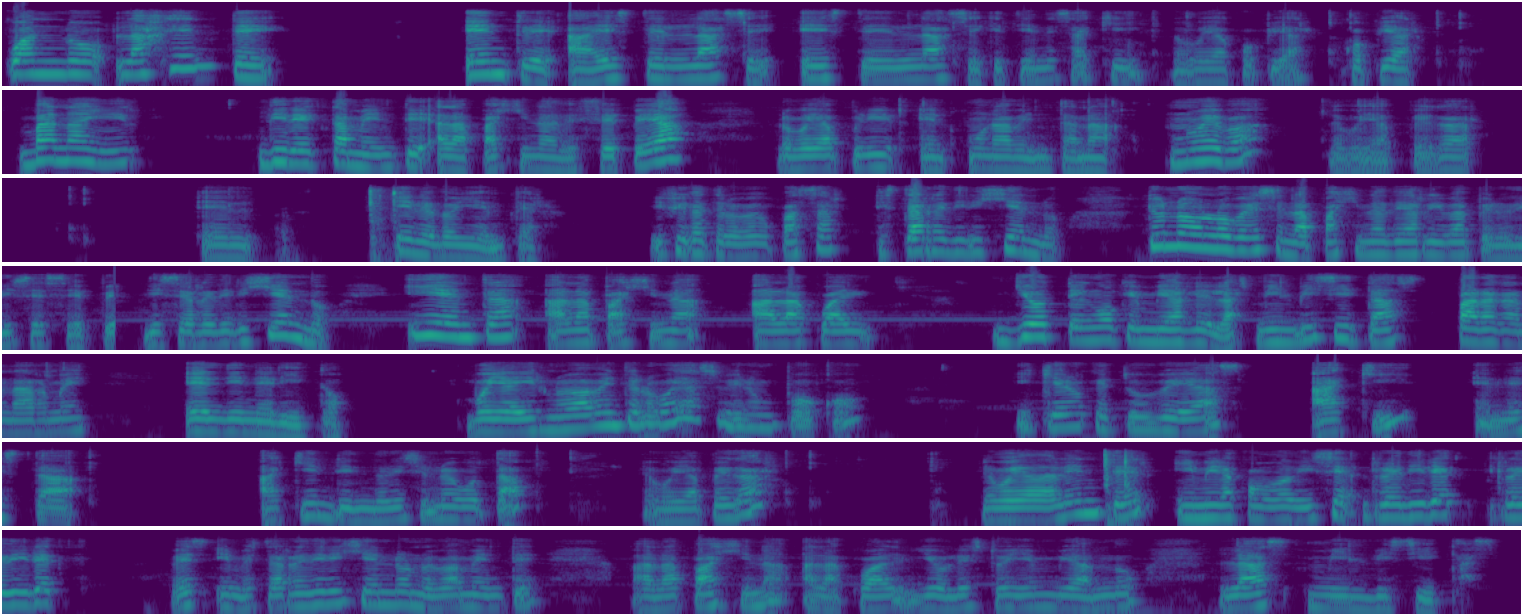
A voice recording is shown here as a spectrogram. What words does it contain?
Cuando la gente entre a este enlace, este enlace que tienes aquí, lo voy a copiar, copiar, van a ir directamente a la página de CPA. Lo voy a abrir en una ventana nueva. Le voy a pegar el, y le doy enter. Y fíjate lo que va a pasar. Está redirigiendo. Tú no lo ves en la página de arriba, pero dice CP, dice redirigiendo. Y entra a la página a la cual yo tengo que enviarle las mil visitas para ganarme el dinerito. Voy a ir nuevamente, lo voy a subir un poco. Y quiero que tú veas aquí, en esta, aquí en donde dice nuevo tab, le voy a pegar. Le voy a dar enter y mira cómo dice redirect, redirect. ¿Ves? Y me está redirigiendo nuevamente a la página a la cual yo le estoy enviando las mil visitas.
